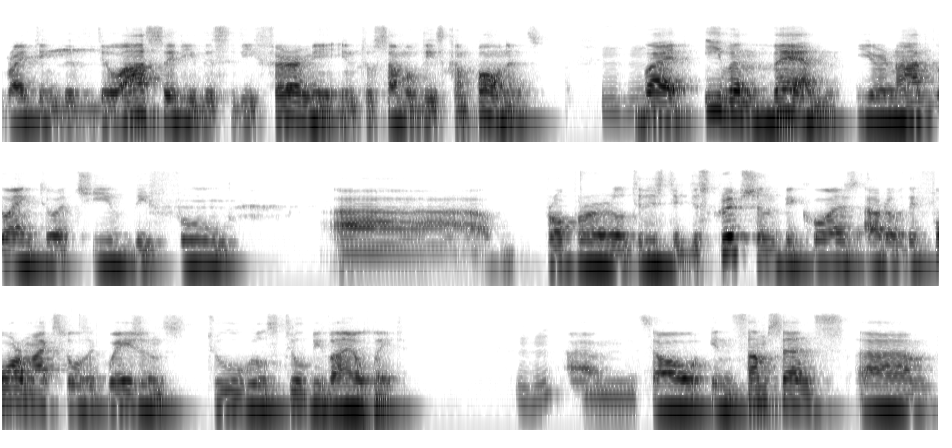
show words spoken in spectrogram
writing this velocity, this V Fermi, into some of these components. Mm -hmm. But even then, you're not going to achieve the full uh, proper relativistic description because out of the four Maxwell's equations, two will still be violated. Mm-hmm. Um, so in some sense, um,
